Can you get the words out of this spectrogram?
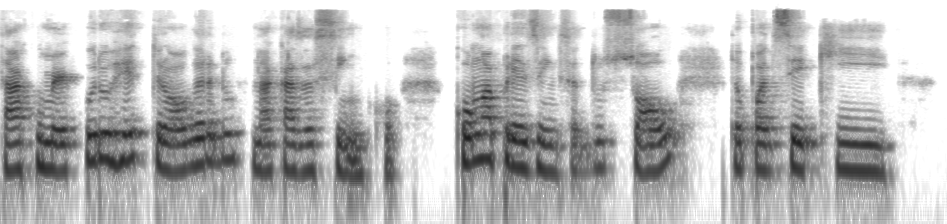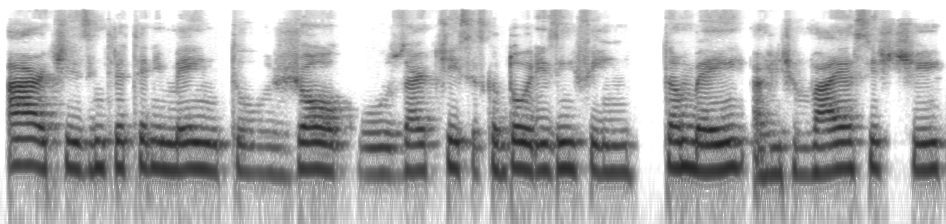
tá? Com Mercúrio retrógrado na casa 5, com a presença do Sol. Então, pode ser que artes, entretenimento, jogos, artistas, cantores, enfim, também a gente vai assistir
